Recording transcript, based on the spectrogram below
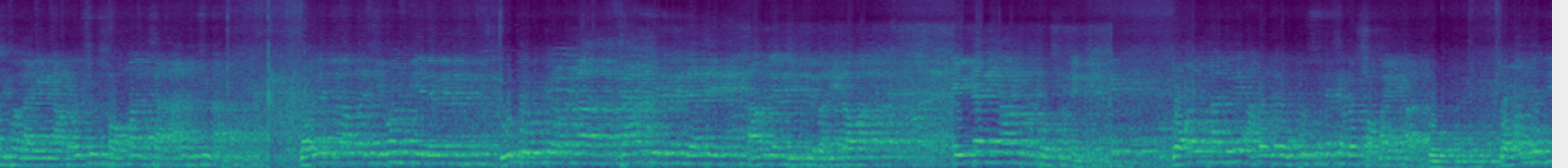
বুঝতে আমাদের সীমা লাগে না আমরা শুধু সম্মান চাই আর কিছু না। দলের জন্য আমরা জীবন দিয়ে দেবেন উঠে উঠে চান দিয়ে দেবেন যাতে আমরা জিততে পারি। আমার এইটা নিয়ে আমার কোনো প্রশ্ন নেই। দল থাকলে আমাদের উপস্থিত আছে আমরা সবাই থাকব। দল যদি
